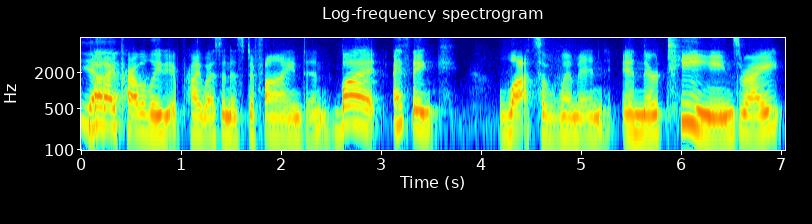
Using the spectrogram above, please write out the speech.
Yeah. But I probably, it probably wasn't as defined. And, but I think lots of women in their teens, right?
